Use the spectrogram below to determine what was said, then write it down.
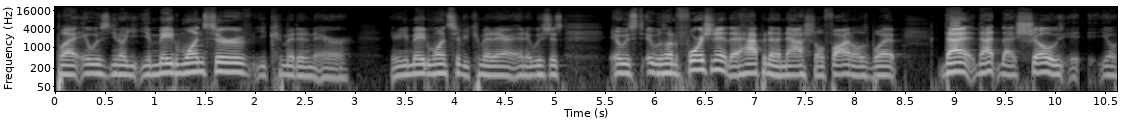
But it was, you know, you, you made one serve, you committed an error. You know, you made one serve, you committed an error, and it was just, it was, it was unfortunate that happened in the national finals. But that that that shows, you know,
